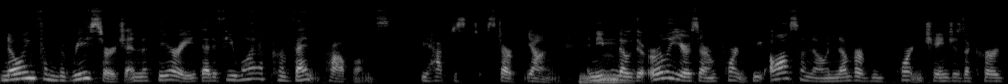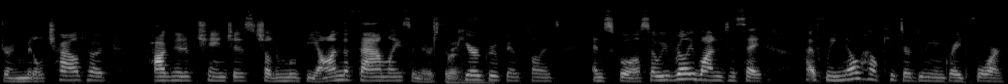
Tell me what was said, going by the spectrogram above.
knowing from the research and the theory that if you want to prevent problems, you have to st- start young. Mm-hmm. And even mm-hmm. though the early years are important, we also know a number of important changes occur during middle childhood, cognitive changes, children move beyond the families, and there's the right. peer group influence and school. So we really wanted to say, if we know how kids are doing in grade four,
